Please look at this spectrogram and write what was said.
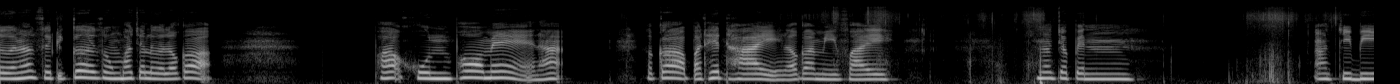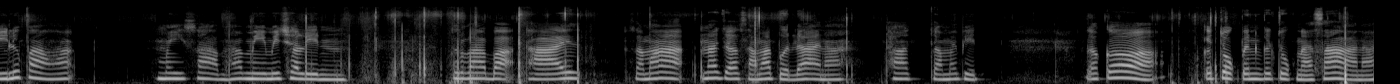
ริญนะสติกเกอร์ทรงพระเจริญแล้วก็ พระคุณพ่อแม่นะฮะแล้วก็ประเทศไทยแล้วก็มีไฟ น่าจะเป็น RGB หรือเปล่าฮะไม่ทราบฮะมีมิชลินกระบะท้ายสามารถน่าจะสามารถเปิดได้นะ ถ้าจำไม่ผิด แล้วก็กระจกเป็นกระจกนาซ่านะ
